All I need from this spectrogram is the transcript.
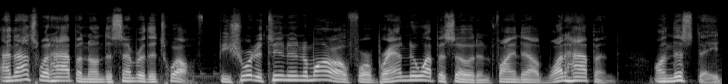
And that's what happened on December the 12th. Be sure to tune in tomorrow for a brand new episode and find out what happened on this date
